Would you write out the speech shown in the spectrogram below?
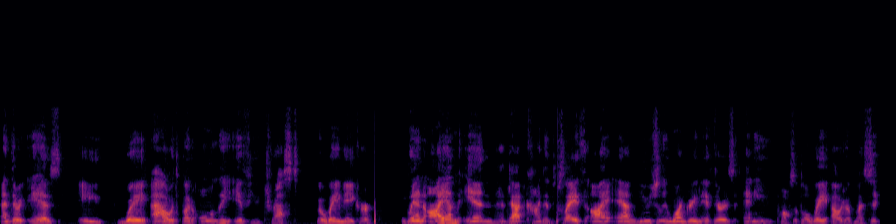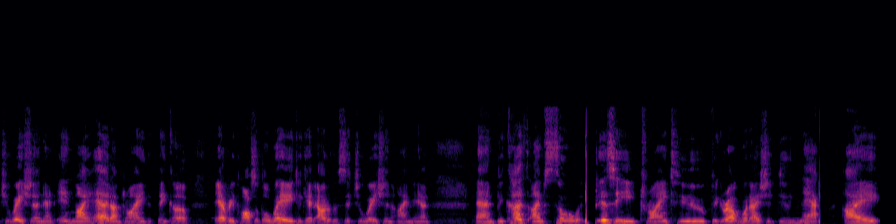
And there is a way out, but only if you trust the waymaker. When I am in that kind of place, I am usually wondering if there's any possible way out of my situation. And in my head, I'm trying to think of every possible way to get out of the situation I'm in. And because I'm so busy trying to figure out what I should do next, I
